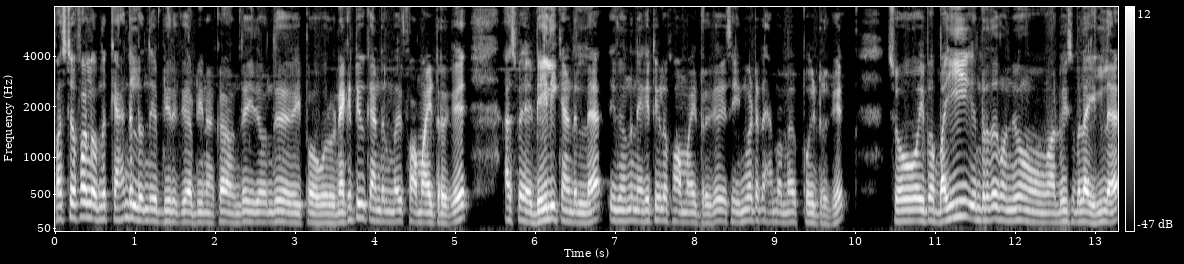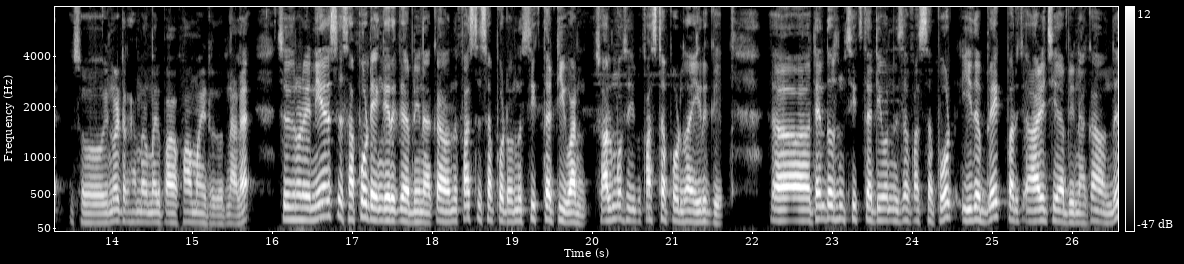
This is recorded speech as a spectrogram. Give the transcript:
first of all வந்து கேண்டில் வந்து எப்படி இருக்குது அப்படின்னாக்கா வந்து இது வந்து இப்போ ஒரு நெகட்டிவ் கேண்டில் மாதிரி ஃபார்ம் ஆகிட்டுருக்கு ஆஸ் பை டெய்லி கேண்டிலில் இது வந்து நெகட்டிவில் ஃபார்ம் ஆகிட்டுருக்கு ஸோ இன்வெர்டட் ஹேமர் மாதிரி போயிட்டுருக்கு. ஸோ இப்போ பைன்றது கொஞ்சம் அட்வைசபிளாக இல்லை. ஸோ இன்வெர்டர் ஹேமர் மாதிரி பா ஃபார்ம் ஆகிட்டு இருக்கிறதுனால ஸோ இதனுடைய நியரஸ்ட் சப்போர்ட் எங்கே இருக்குது அப்படின்னாக்கா வந்து ஃபஸ்ட்டு சப்போர்ட் வந்து six thirty one so almost இப்போ ஃபஸ்ட் சப்போர்ட் தான் இருக்குது ten thousand six thirty one is first support இதை பிரேக் பறிச்சு ஆயிடுச்சு அப்படின்னாக்கா வந்து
